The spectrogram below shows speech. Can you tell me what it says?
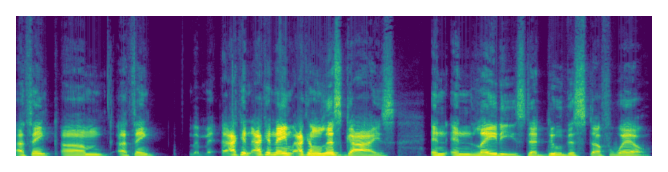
I think um, I think I can I can name I can list guys and and ladies that do this stuff well.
